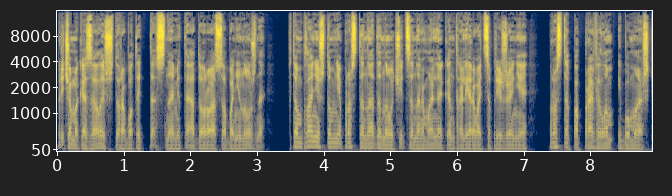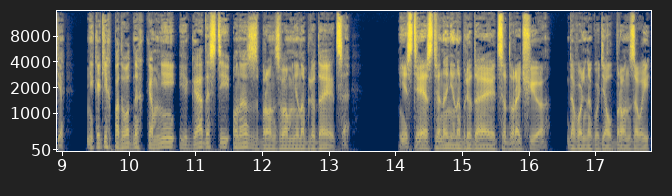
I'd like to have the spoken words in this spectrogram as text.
Причем оказалось, что работать-то с нами Теодору особо не нужно. В том плане, что мне просто надо научиться нормально контролировать сопряжение, просто по правилам и бумажке. Никаких подводных камней и гадостей у нас с Бронзовым не наблюдается. «Естественно, не наблюдается, дурачье», — довольно гудел Бронзовый.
